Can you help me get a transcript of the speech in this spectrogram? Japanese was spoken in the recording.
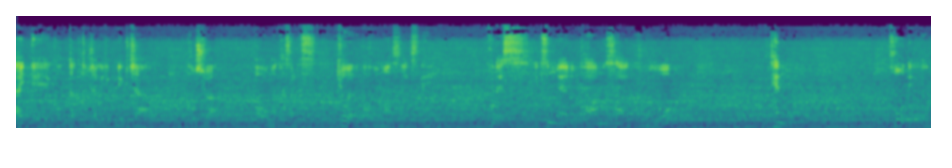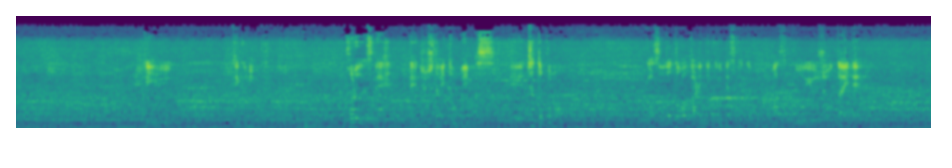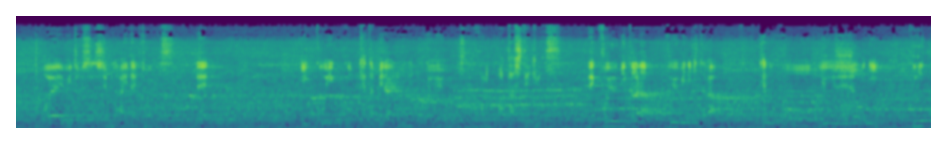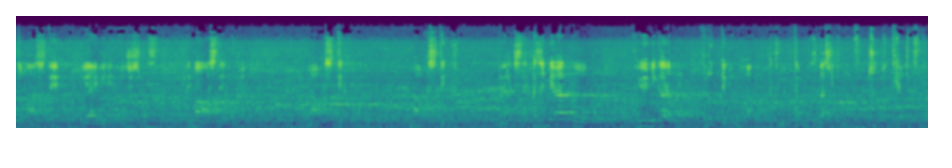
はい、えーコンタクトジャグリングレクチャー講師はパフォーマーカさんです。今日やるパフォーマンスはですねこれです。いつもやるパームサークルを手の甲でやるっていうテクニック。これをですね練習したいと思います、えーちょっとこの画像だと分かりにくいんですけどまずこういう状態で親指と人差し指の間に止めますで一個一個キャタピラーのようにですねここに渡していきます。で小指から小指に来たら手の甲を U 字状にくるっと回して親指で保持します。で回して回してくる。回してくるこんな感じで初めはこう小指からくるってくるのが初め多分難しいと思うんですけどちょっと手をですね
